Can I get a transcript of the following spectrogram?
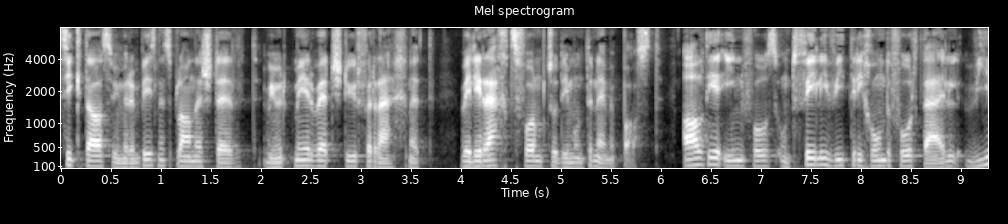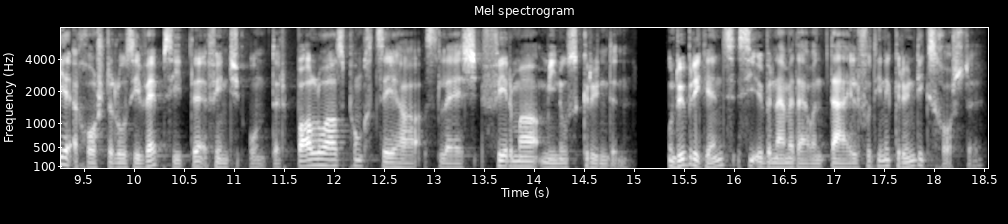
Sei das, wie man einen Businessplan erstellt, wie man die Mehrwertsteuer verrechnet, welche Rechtsform zu deinem Unternehmen passt. All diese Infos und viele weitere Kundenvorteile wie eine kostenlose Webseite findest du unter baluas.ch slash firma-gründen. Und übrigens, sie übernehmen auch einen Teil von deinen Gründungskosten.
